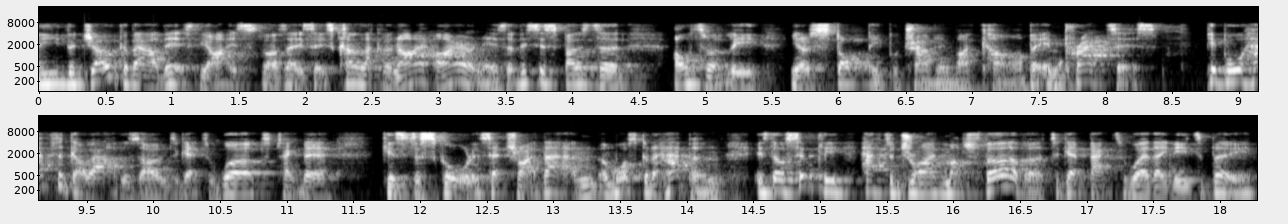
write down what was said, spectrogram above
the, the joke about this, the it's, it's, kind of like an irony, is that this is supposed to ultimately, you know, stop people traveling by car. But in practice, people will have to go out of the zone to get to work, to take their kids to school, etc., like that. And, and what's going to happen is they'll simply have to drive much further to get back to where they need to be.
